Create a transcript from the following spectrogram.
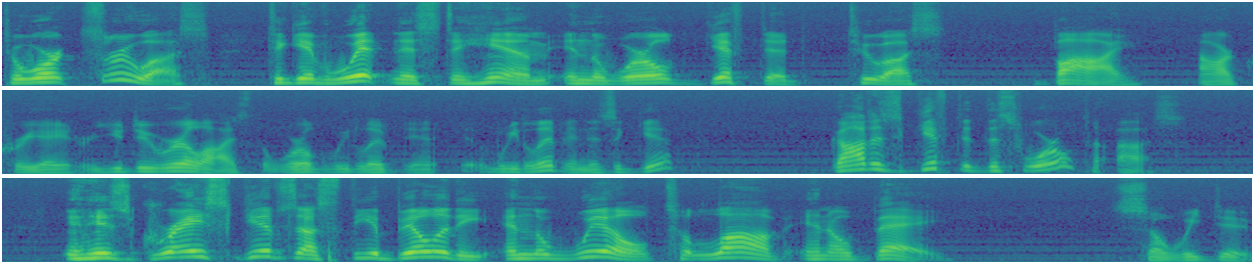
to work through us, to give witness to Him in the world gifted to us by our Creator. You do realize the world we, lived in, we live in is a gift. God has gifted this world to us. And His grace gives us the ability and the will to love and obey. So we do.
